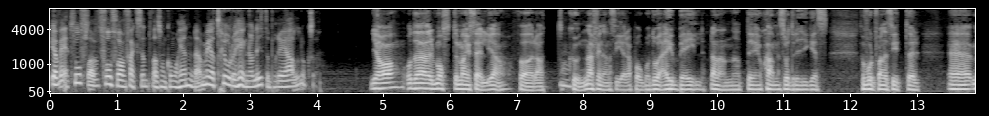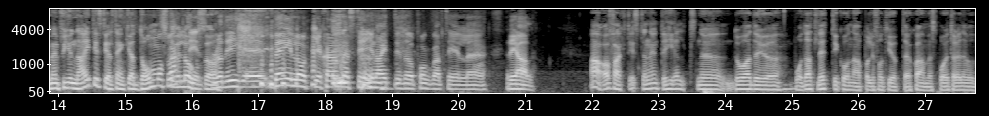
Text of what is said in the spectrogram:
jag vet fortfarande, fortfarande faktiskt inte vad som kommer hända, men jag tror det hänger lite på Real också. Ja, och där måste man ju sälja för att kunna finansiera Pogba. Då är ju Bale bland annat, det är James Rodriguez som fortfarande sitter. Eh, Men för Uniteds del tänker jag, de måste väl Swap också... Rodrigue, eh, Bale och James till United och Pogba till eh, Real. Ja, faktiskt. Den är inte helt... Nu, då hade ju både Atletico och Napoli fått ge upp det här Chamez-spåret. Det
